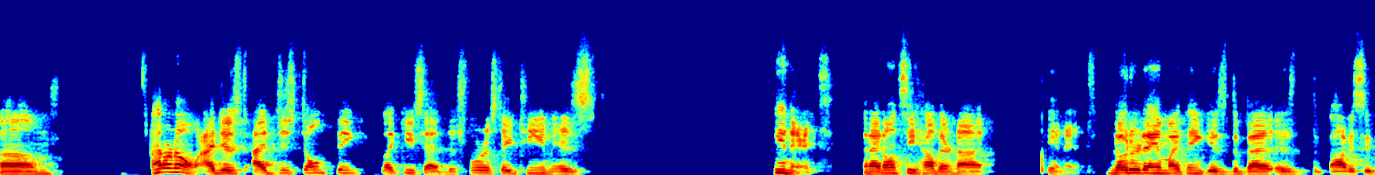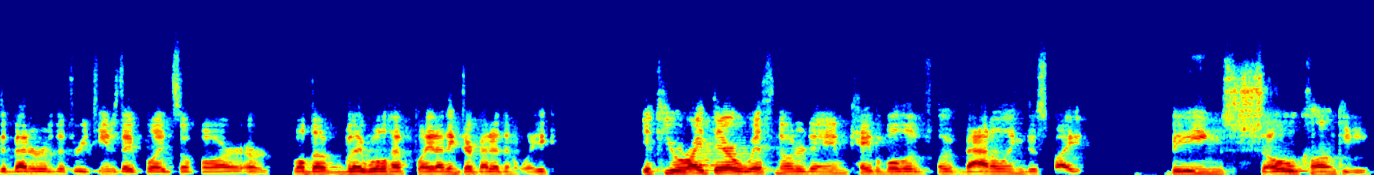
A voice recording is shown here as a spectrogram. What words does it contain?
Um, I don't know. I just I just don't think, like you said, this Florida State team is in it, and I don't see how they're not in it. Notre Dame, I think, is the best is obviously the better of the three teams they've played so far, or well, the, they will have played. I think they're better than Wake. If you're right there with Notre Dame, capable of, of battling despite being so clunky,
